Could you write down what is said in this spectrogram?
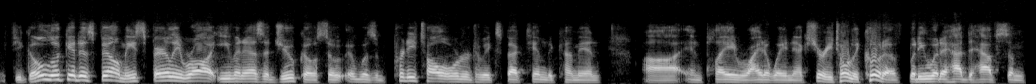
If you go look at his film, he's fairly raw even as a JUCO. So it was a pretty tall order to expect him to come in uh, and play right away next year. He totally could have, but he would have had to have some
